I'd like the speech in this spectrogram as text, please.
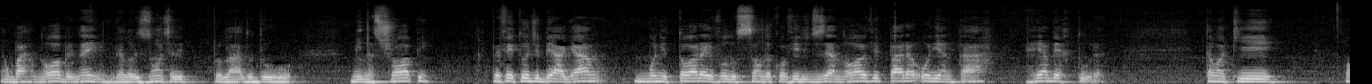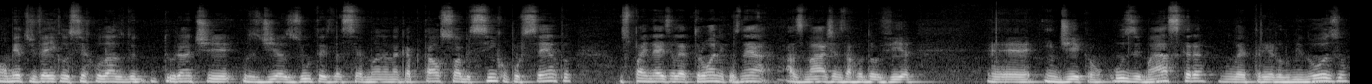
é um bairro nobre, né, em Belo Horizonte, ali para o lado do Minas Shopping. A Prefeitura de BH monitora a evolução da Covid-19 para orientar reabertura. Então, aqui, o aumento de veículos circulando durante os dias úteis da semana na capital sobe 5%. Os painéis eletrônicos, né, as margens da rodovia, é, indicam use máscara, um letreiro luminoso.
